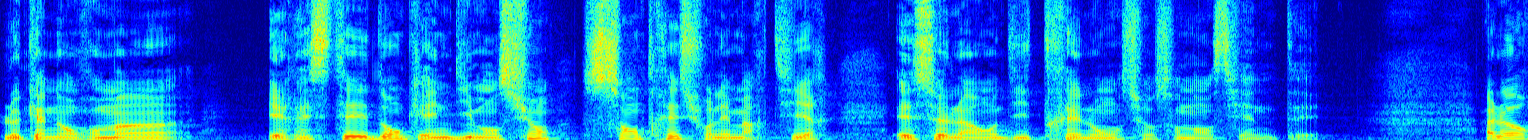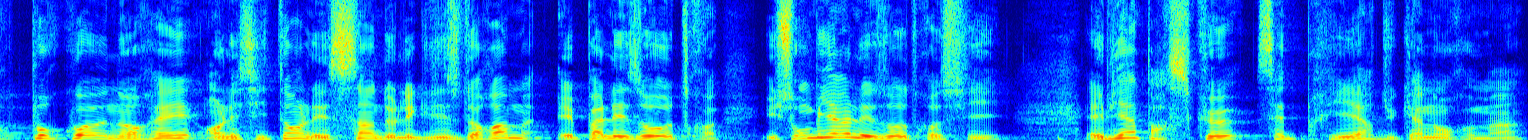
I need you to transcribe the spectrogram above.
Le canon romain est resté donc à une dimension centrée sur les martyrs, et cela en dit très long sur son ancienneté. Alors pourquoi honorer en les citant les saints de l'Église de Rome et pas les autres? Ils sont bien les autres aussi. Eh bien parce que cette prière du canon romain,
